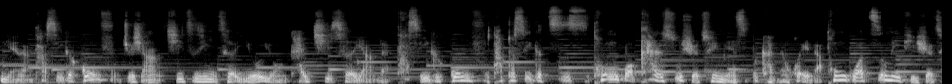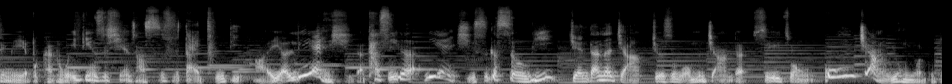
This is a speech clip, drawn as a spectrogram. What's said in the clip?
眠呢，它是一个功夫，就像骑自行车、游泳、开汽车一样的，它是一个功夫，它不是一个知识。通过看书学催眠是不可能会的，通过自媒体学催眠也不可能，我一定是现场师傅带徒弟啊。要练习的，它是一个练习，是个手艺。简单的讲，就是我们讲的是一种工匠拥有的东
